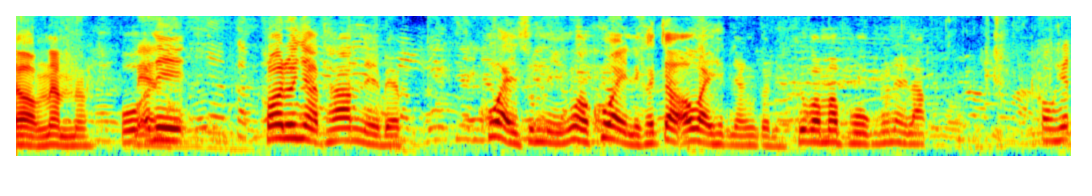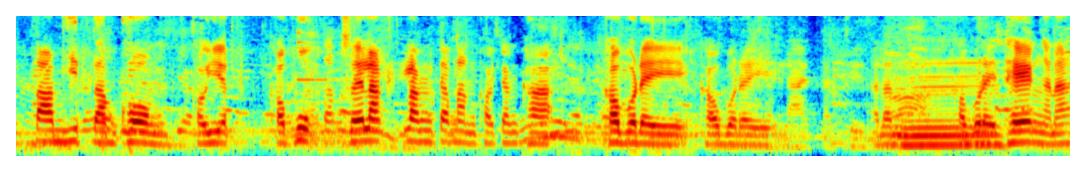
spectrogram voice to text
ดองนํเนาะโอ้แม่น อันนี้ขออนุญาตถามนี่แบบข้วยซุมนี้งัวข้วยนี่เขาเจ้าเอาไว้เฮ็ดหยังตัวนี้คือว่ามาผูกอยู่ในรัก เขาเฮ็ดตามฮิตตามคลอง เขาเฮ็ด เขาผูกใส่ลักหลังจากนั้นเขาจังคะเขาบ่ได้เขาบ่ได้อันนั้นเขาบ่ได้แทงอะนะ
